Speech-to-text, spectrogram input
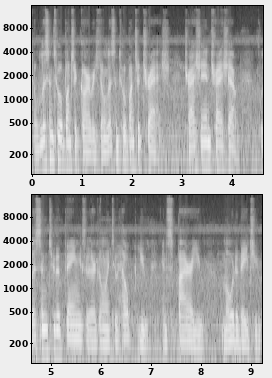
Don't listen to a bunch of garbage. Don't listen to a bunch of trash. Trash in, trash out. Listen to the things that are going to help you, inspire you, motivate you,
